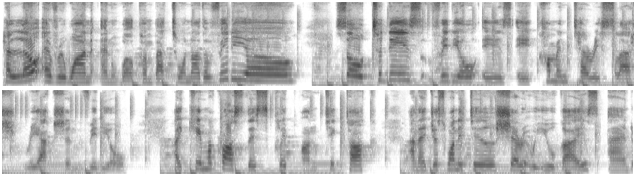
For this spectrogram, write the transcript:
Hello everyone and welcome back to another video. So today's video is a commentary slash reaction video. I came across this clip on TikTok and I just wanted to share it with you guys and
